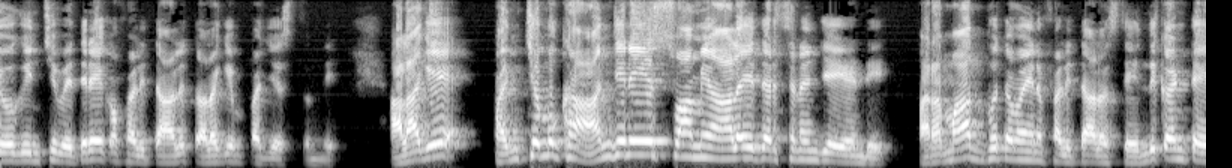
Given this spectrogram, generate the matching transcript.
యోగించి వ్యతిరేక ఫలితాలు తొలగింపజేస్తుంది. అలాగే పంచముఖ ఆంజనేయ స్వామి ఆలయ దర్శనం చేయండి. పరమాద్భుతమైన ఫలితాలు వస్తాయి. ఎందుకంటే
